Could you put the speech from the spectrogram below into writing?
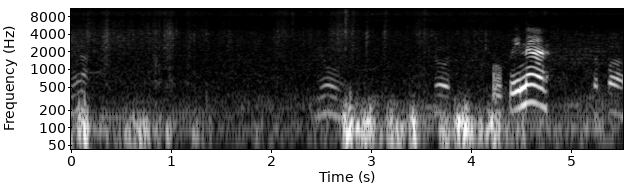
Yan na. Yun. Yun. Okay na. Isa pa.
